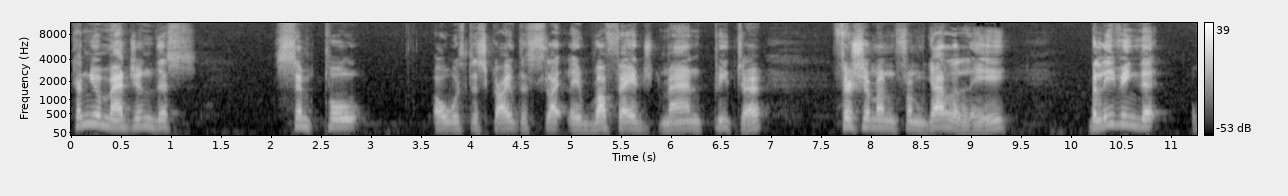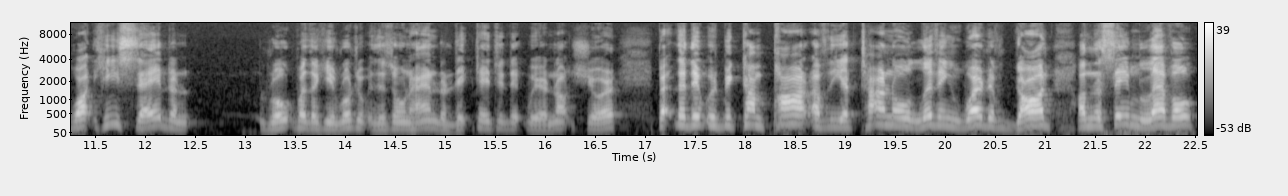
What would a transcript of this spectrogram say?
Can you imagine this simple, always described as slightly rough edged man, Peter, fisherman from Galilee, believing that what he said and wrote, whether he wrote it with his own hand or dictated it, we are not sure, but that it would become part of the eternal living Word of God on the same level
